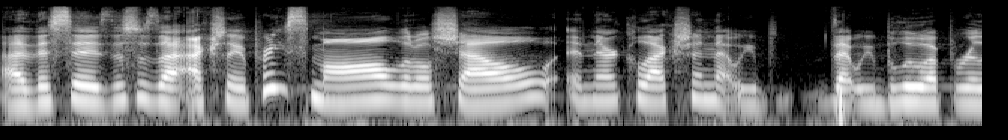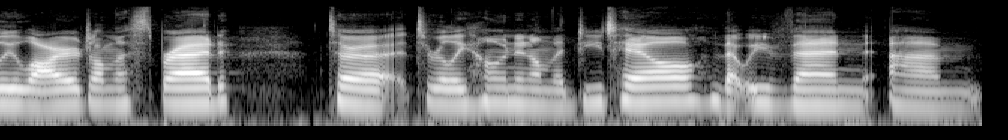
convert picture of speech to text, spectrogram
Uh, this is this was a, actually a pretty small little shell in their collection that we that we blew up really large on the spread to to really hone in on the detail that we've then um,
